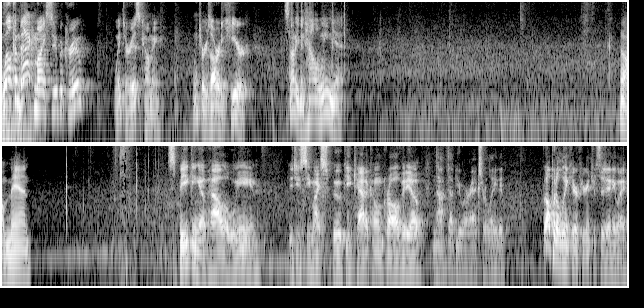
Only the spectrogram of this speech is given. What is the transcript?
Welcome back, my super crew. Winter is coming. Winter is already here. It's not even Halloween yet. Oh man. Speaking of Halloween, did you see my spooky catacomb crawl video? Not WRX related. But I'll put a link here if you're interested anyway.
